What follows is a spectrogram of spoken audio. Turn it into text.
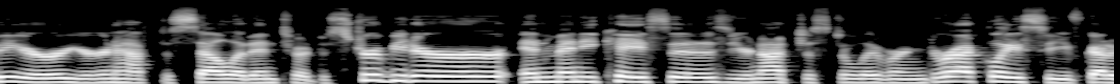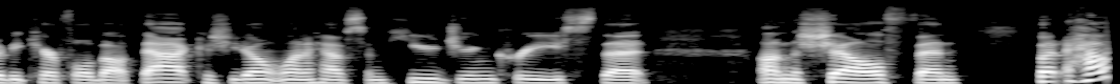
bigger, you're going to have to sell it into a distributor in many cases. You're not just delivering directly. So you've got to be careful about that because you don't want to have some huge increase that on the shelf. And, but how,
